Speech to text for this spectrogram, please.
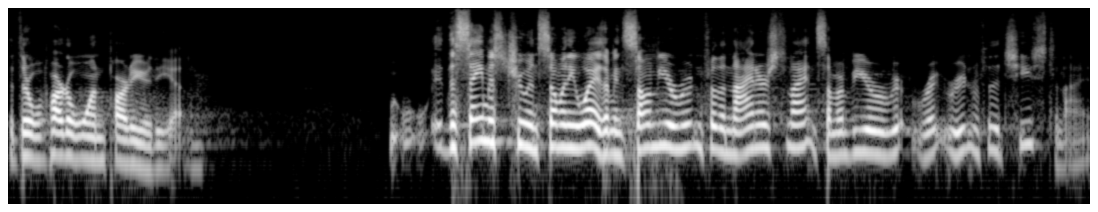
that they're part of one party or the other. The same is true in so many ways. I mean, some of you are rooting for the Niners tonight, and some of you are rooting for the Chiefs tonight.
